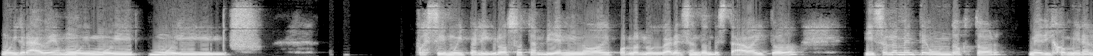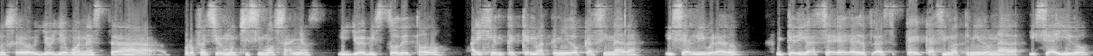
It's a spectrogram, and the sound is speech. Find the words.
muy grave, muy, muy, muy, pues sí, muy peligroso también, ¿no? Y por los lugares en donde estaba y todo. Y solamente un doctor me dijo, mira Lucero, yo llevo en esta profesión muchísimos años y yo he visto de todo. Hay gente que no ha tenido casi nada y se ha librado, y que diga eh, que casi no ha tenido nada y se ha ido,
